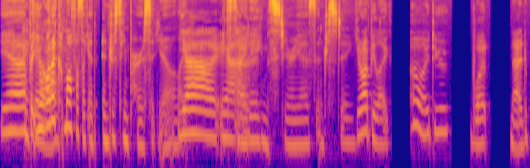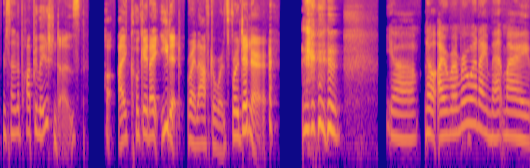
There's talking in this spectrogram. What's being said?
Yeah, I but you want to come off as like an interesting person, you know? Like, yeah, yeah. exciting, mysterious, interesting. You don't want to be like, oh, I do what 90% of the population does. I cook and I eat it right afterwards for dinner. Yeah. No, I remember when I met my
